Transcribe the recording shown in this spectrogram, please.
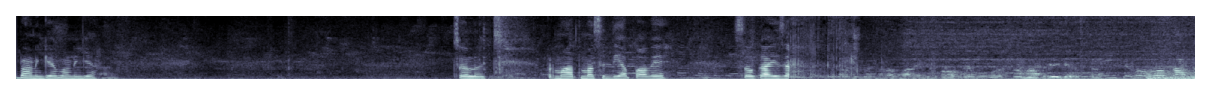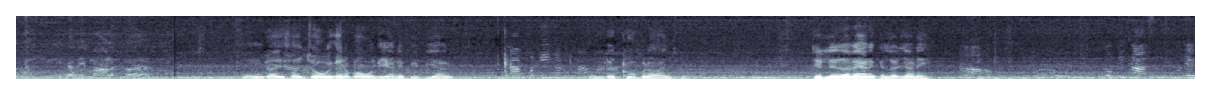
ਬਣ ਗਿਆ ਬਣ ਗਿਆ। ਚਲੋ ਜੀ ਪ੍ਰਮਾਤਮਾ ਸਿੱਧੀਆਂ ਪਾਵੇ। ਸੋ ਗਾਇਜ਼ ਗਾਇਸ ਅੱਜ ਯੋਗਦਾਨ ਪਾਉਂਦੀਆਂ ਨੇ ਬੀਬੀਆਂ। ਨੱਪ ਕੀ ਕਰਨਾ? ਲੱਡੂ ਬਣਾਉਣ ਚ। ਢਿੱਲੇ ਨਾ ਰਹਿਣ ਖਿੱਲਰ ਜਾਣੇ ਕਿਉਂਕਿ ਕਾਸ ਪੂਰੇ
